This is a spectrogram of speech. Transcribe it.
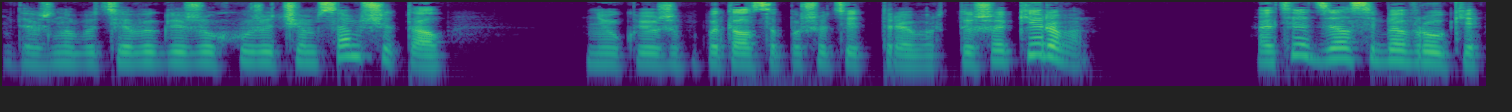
«Должно быть, я выгляжу хуже, чем сам считал», — неуклюже попытался пошутить Тревор. «Ты шокирован?» Отец взял себя в руки.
